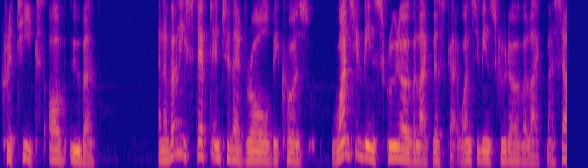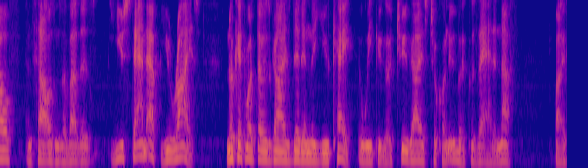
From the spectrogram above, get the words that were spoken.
critiques of Uber and I've only stepped into that role because once you've been screwed over like this guy, once you've been screwed over like myself and thousands of others, you stand up, you rise. Look at what those guys did in the UK a week ago. Two guys took on Uber because they had enough, right?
